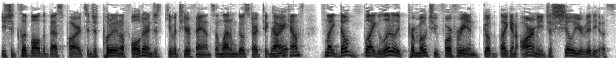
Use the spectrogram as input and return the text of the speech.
You should clip all the best parts and just put it in a folder and just give it to your fans and let them go start TikTok right. accounts. Like they'll like literally promote you for free and go like an army, just show your videos.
